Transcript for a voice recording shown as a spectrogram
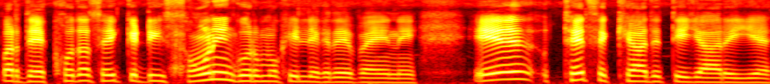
ਪਰ ਦੇਖੋ ਤਾਂ ਸਹੀ ਕਿੱਡੀ ਸੋਹਣੀ ਗੁਰਮੁਖੀ ਲਿਖਦੇ ਪਏ ਨੇ। ਇਹ ਉੱਥੇ ਸਿੱਖਿਆ ਦਿੱਤੀ ਜਾ ਰਹੀ ਹੈ।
